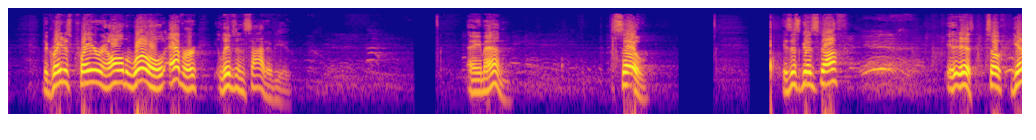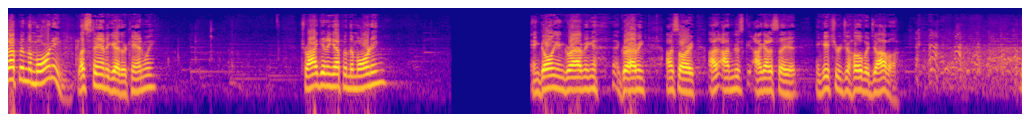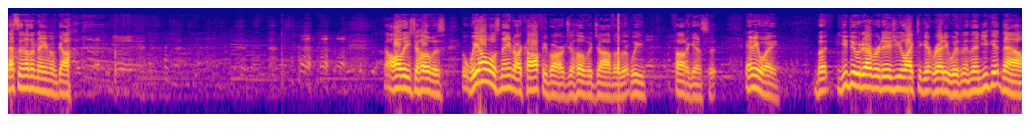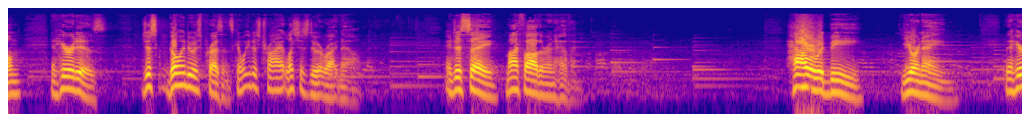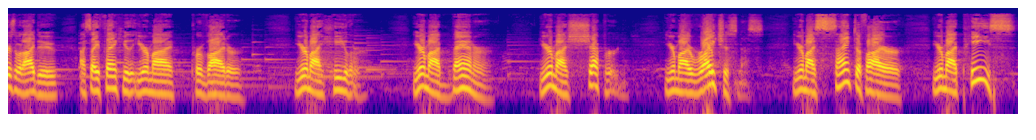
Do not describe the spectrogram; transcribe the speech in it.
The greatest prayer in all the world ever lives inside of you. Amen. So, is this good stuff? It is. So get up in the morning. Let's stand together, can we? Try getting up in the morning and going and grabbing, grabbing. I'm sorry. I, am just. I got to say it and get your Jehovah Java. That's another name of God. All these Jehovah's. We almost named our coffee bar Jehovah Java, but we thought against it. Anyway, but you do whatever it is you like to get ready with, and then you get down, and here it is. Just go into his presence. Can we just try it? Let's just do it right now. And just say, My Father in heaven hallowed be your name. Then here's what I do. I say, Thank you that you're my provider, you're my healer, you're my banner, you're my shepherd, you're my righteousness, you're my sanctifier, you're my peace,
